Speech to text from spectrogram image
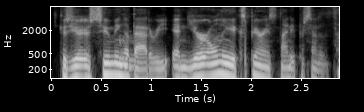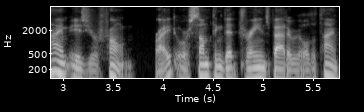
Because you're assuming a mm-hmm. battery and your only experience 90% of the time is your phone, right? Or something that drains battery all the time.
